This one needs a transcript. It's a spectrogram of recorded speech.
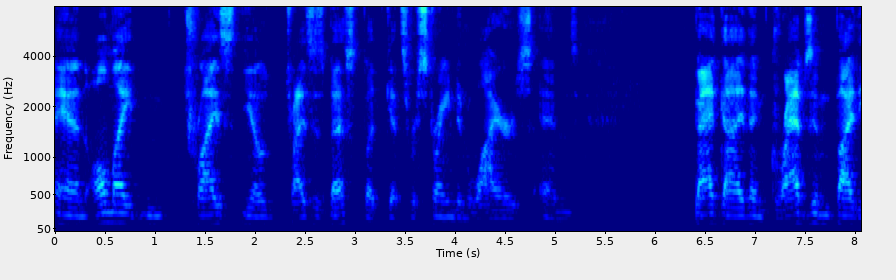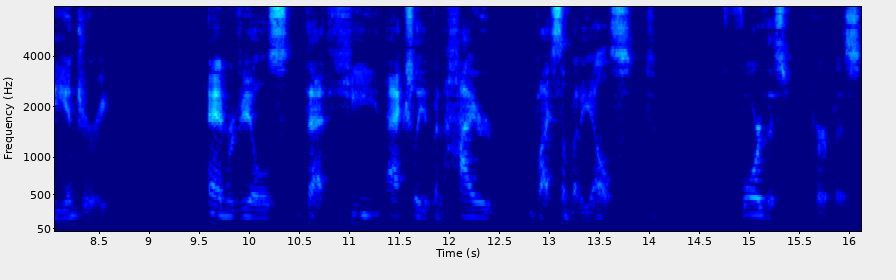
and All Might tries, you know, tries his best, but gets restrained in wires. And bad guy then grabs him by the injury and reveals that he actually had been hired by somebody else to for this purpose,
